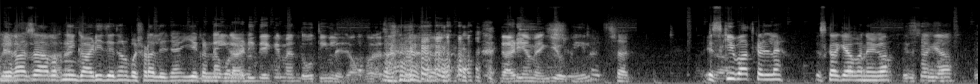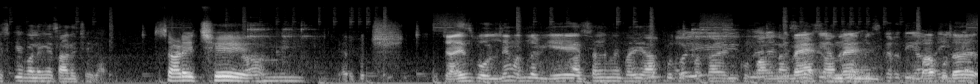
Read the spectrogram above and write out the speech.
मेरे ख्याल से आप अपनी गाड़ी दे दें और बछड़ा ले जाएँ ये करना पड़ेगा। गाड़ी दे के मैं दो तीन ले जाऊँगा। गाड़ियाँ महँगी हो गई ना अच्छा इसकी बात कर लें इसका क्या बनेगा? इसका क्या? इसके बनेंगे साढ़े छह लाख। साढ़े छः कुछ जायज़ बोल दे मतलब ये असल में भाई आपको तो पता है इनको पालना मैं मैं। कर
